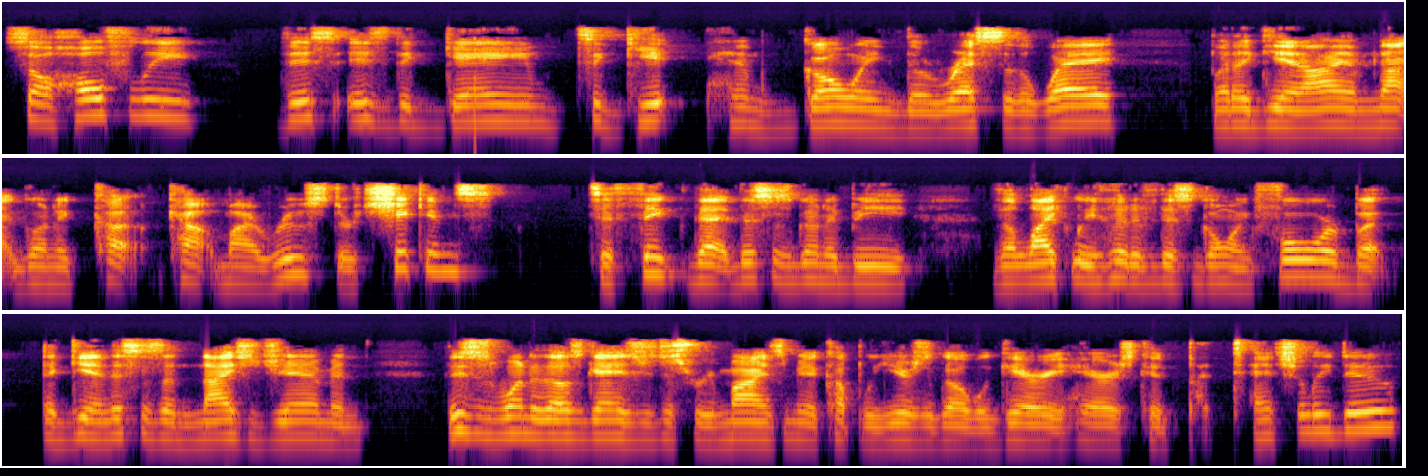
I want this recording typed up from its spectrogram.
So hopefully this is the game to get him going the rest of the way. But again, I am not going to count my rooster chickens to think that this is going to be the likelihood of this going forward. But again, this is a nice gem, and this is one of those games that just reminds me a couple years ago what Gary Harris could potentially do.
